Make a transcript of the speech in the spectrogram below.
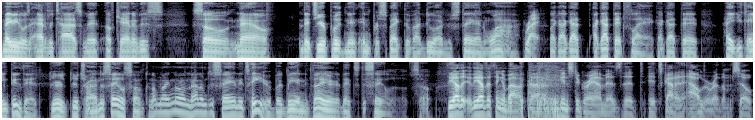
maybe it was advertisement of cannabis. So now that you're putting it in perspective, I do understand why. Right. Like I got I got that flag. I got that hey, you can't do that. You're you're trying to sell something. I'm like, no, I'm not. I'm just saying it's here, but being there, that's the sale of. So The other the other thing about uh, Instagram is that it's got an algorithm. So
